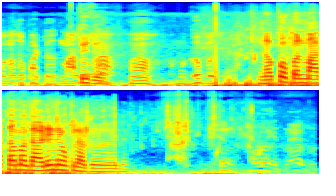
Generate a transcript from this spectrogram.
कोणाचा फाटत? माझं तुझं ना. हां. मग गप बस. नको पण माका मग गाडी नेऊक लागल. मुळं येत नाही अजून.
